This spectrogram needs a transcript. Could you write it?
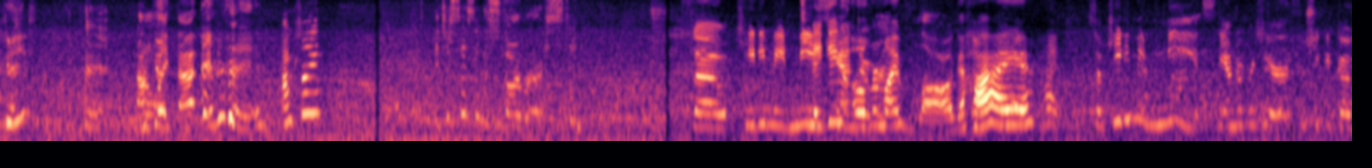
Okay. I don't like that. What is it? Actually, It just says in the Starburst. So Katie made me taking stand over, my vlog. Hi. Okay, hi. So Katie made me stand over here so she could go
